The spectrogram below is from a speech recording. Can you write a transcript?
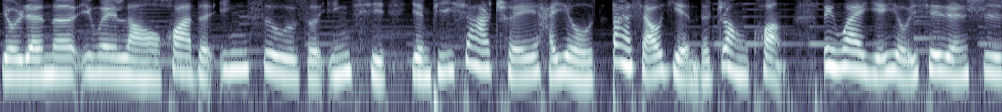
有人呢，因为老化的因素所引起眼皮下垂，还有大小眼的状况。另外，也有一些人是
